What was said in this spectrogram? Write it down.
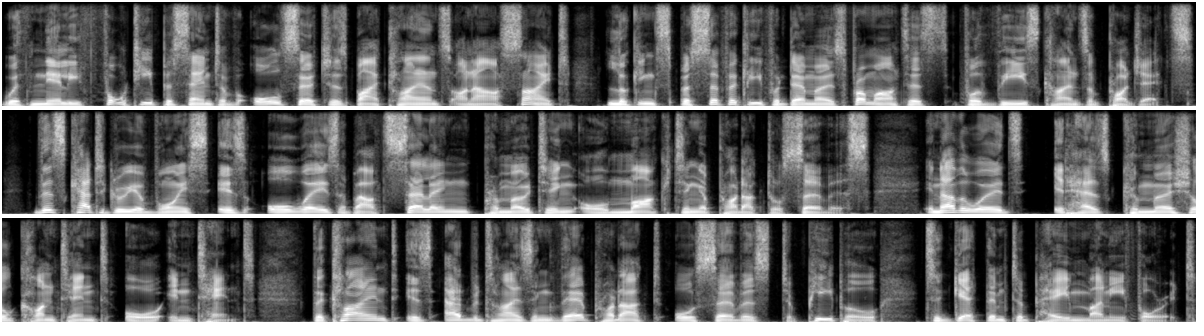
with nearly 40% of all searches by clients on our site looking specifically for demos from artists for these kinds of projects. This category of voice is always about selling, promoting, or marketing a product or service. In other words, it has commercial content or intent. The client is advertising their product or service to people to get them to pay money for it.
